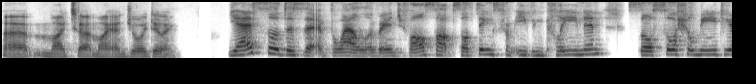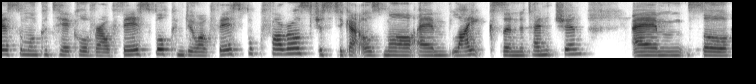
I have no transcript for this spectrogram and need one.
uh, might uh, might enjoy doing? Yes, so there's a well a range of all sorts. So things from even cleaning. So social media, someone could take over our Facebook and do our Facebook for us just to get us more um, likes and attention. Um, so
